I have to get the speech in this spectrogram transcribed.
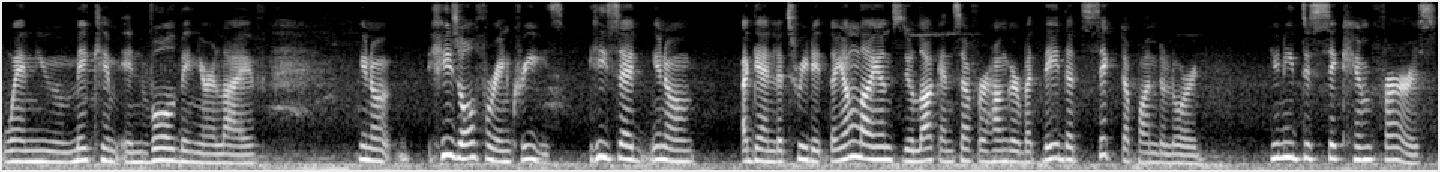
when you make Him involved in your life, you know, He's all for increase. He said, you know, again, let's read it. The young lions do lack and suffer hunger, but they that seek upon the Lord, you need to seek Him first.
